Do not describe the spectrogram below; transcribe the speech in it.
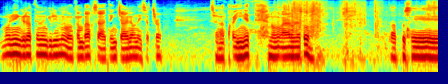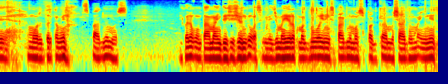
Good morning, good afternoon, good evening. Welcome back sa ating channel na isa truck. So napakainit nung araw na to. Tapos eh, umorder kami ng Spagnumos. Hindi ko alam kung tama yung desisyon ko kasi medyo mahirap magbuhay ng Spagnumos pagka masyadong mainit.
